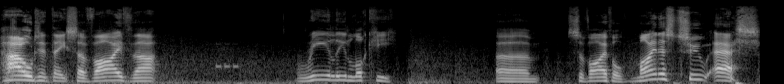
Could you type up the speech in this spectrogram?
How did they survive that? Really lucky um, survival. Minus 2S.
